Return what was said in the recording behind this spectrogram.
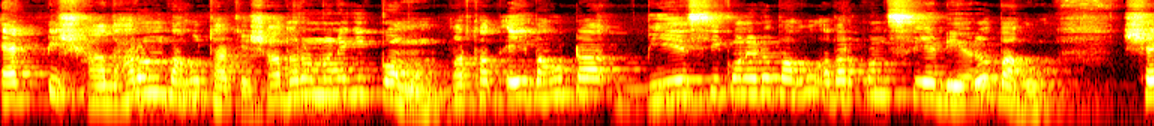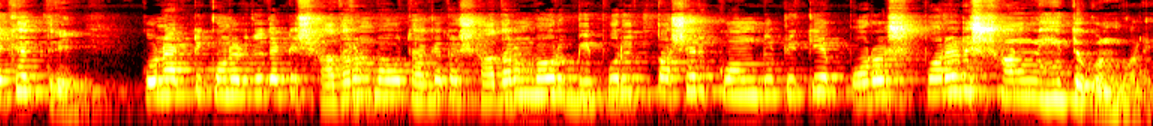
একটি সাধারণ বাহু থাকে, সাধারণ মানে কি কমন অর্থাৎ এই বাহুটা বিএসসি কোণেরও বাহু, আবার কোন সিএডি এরও বাহু। সেক্ষেত্রে কোনো একটি কোণের যদি একটি সাধারণ বাহু থাকে, তো সাধারণ বাহুর বিপরীত পাশের কোণ দুটিকে পরস্পরের সন্নিহিত কোণ বলে।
